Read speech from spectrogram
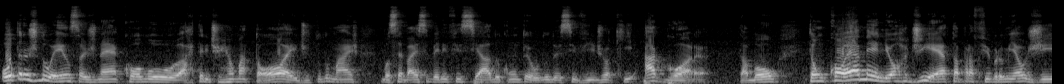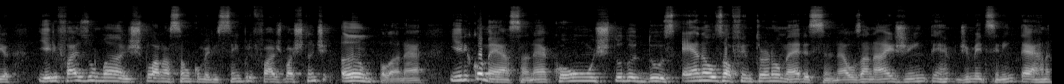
outras doenças, né, como artrite reumatoide e tudo mais, você vai se beneficiar do conteúdo desse vídeo aqui agora, tá bom? Então, qual é a melhor dieta para fibromialgia? E ele faz uma explanação, como ele sempre faz, bastante ampla, né? E ele começa, né, com o estudo dos Annals of Internal Medicine, né, os anais de, de medicina interna,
